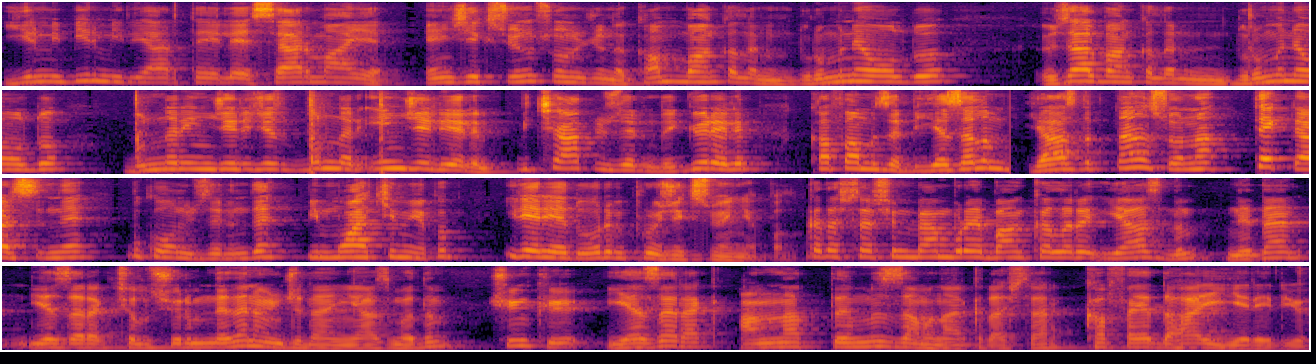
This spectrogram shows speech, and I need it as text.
21 milyar TL sermaye enjeksiyonu sonucunda kamu bankalarının durumu ne oldu? Özel bankalarının durumu ne oldu? Bunları inceleyeceğiz. Bunları inceleyelim. Bir kağıt üzerinde görelim. Kafamıza bir yazalım. Yazdıktan sonra tekrar sizinle bu konu üzerinde bir muhakeme yapıp ileriye doğru bir projeksiyon yapalım. Arkadaşlar şimdi ben buraya bankaları yazdım. Neden yazarak çalışıyorum? Neden önceden yazmadım? Çünkü yazarak anlattığımız zaman arkadaşlar kafaya daha iyi yer ediyor.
